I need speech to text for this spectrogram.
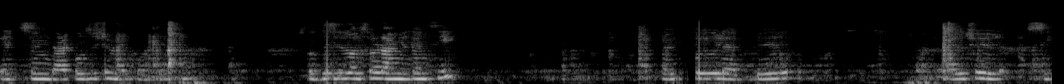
it's in that position. I put this one. So this is also done. You can see. I'll show you like this. I'll show you. See.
